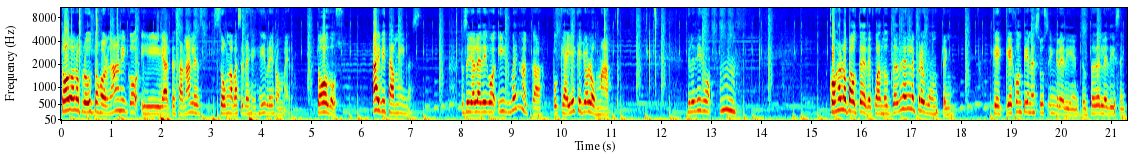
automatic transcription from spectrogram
todos los productos orgánicos y artesanales son a base de jengibre y romero. Todos. Hay vitaminas. Entonces yo le digo, y ven acá, porque ahí es que yo lo mato. Yo le digo, mmm, cójalo para ustedes. Cuando ustedes le pregunten que qué contiene sus ingredientes. Ustedes le dicen,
